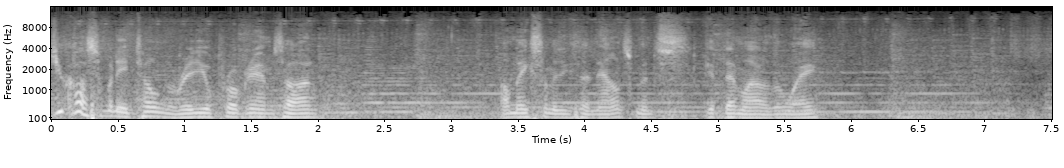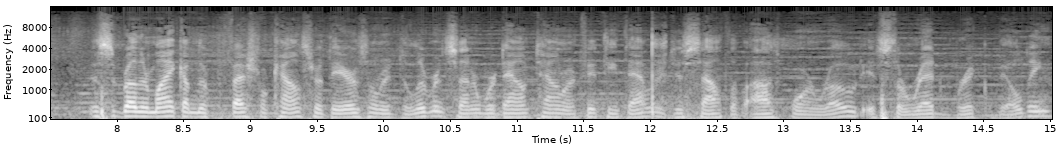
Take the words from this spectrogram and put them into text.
Would you call somebody and tell them the radio program's on? I'll make some of these announcements, get them out of the way. This is Brother Mike. I'm the professional counselor at the Arizona Deliverance Center. We're downtown on 15th Avenue, just south of Osborn Road. It's the red brick building.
